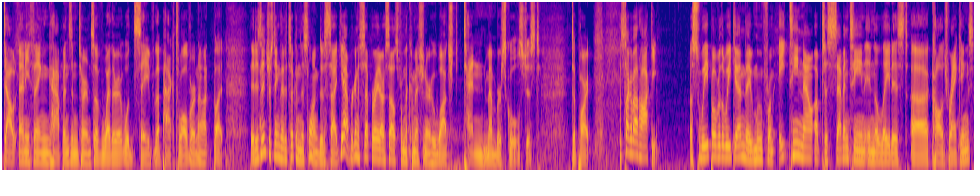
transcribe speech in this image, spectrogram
doubt anything happens in terms of whether it would save the Pac-12 or not, but it is interesting that it took him this long to decide. Yeah, we're going to separate ourselves from the commissioner who watched ten member schools just depart. Let's talk about hockey. A sweep over the weekend. They've moved from 18 now up to 17 in the latest uh, college rankings.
